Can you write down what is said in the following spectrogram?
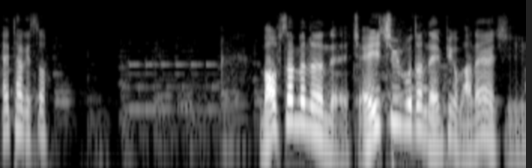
타이트하게 써 마법사면은 HP보다는 MP가 많아야지.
